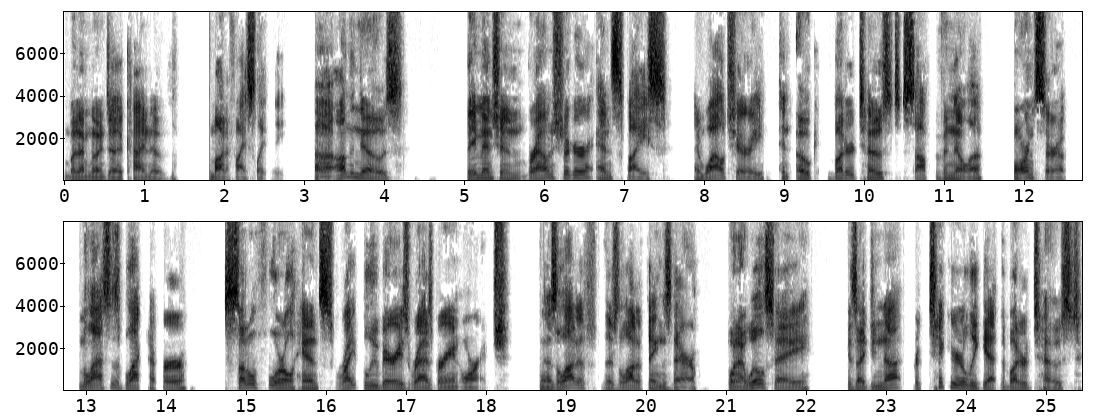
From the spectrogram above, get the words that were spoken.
but I'm going to kind of modify slightly. Uh, on the nose, they mention brown sugar and spice and wild cherry and oak, buttered toast, soft vanilla, corn syrup, molasses, black pepper, subtle floral hints, ripe blueberries, raspberry, and orange. And there's a lot of there's a lot of things there. What I will say is I do not particularly get the buttered toast.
